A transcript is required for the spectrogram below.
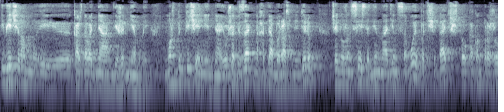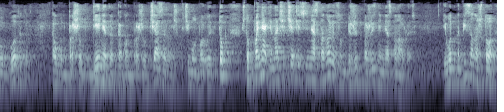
и вечером, и каждого дня ежедневный, может быть в течение дня, и уже обязательно хотя бы раз в неделю человек должен сесть один на один с собой и подсчитать, что, как он прожил год этот, как он прошел день этот, как он прожил час этот, к чему он подводит итог, чтобы понять, иначе человек, если не остановится, он бежит по жизни не останавливаясь. И вот написано, что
